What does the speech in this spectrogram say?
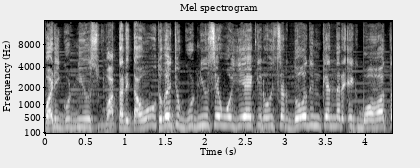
बड़ी गुड न्यूज़ बता देता हूँ। तो गाइस जो गुड न्यूज़ है, वो ये है कि रोहित सर दो दिन के अंदर एक बहुत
